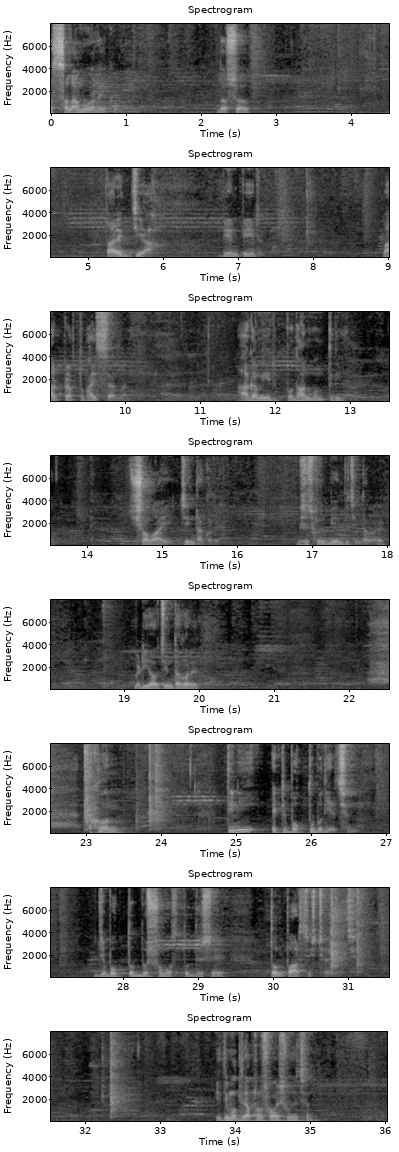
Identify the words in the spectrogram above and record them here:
আসসালামু আলাইকুম। দর্শক, তারেক জিয়া, বিএনপির ভারপ্রাপ্ত ভাইস চেয়ারম্যান, আগামীর প্রধানমন্ত্রী সবাই চিন্তা করে। বিশেষ করে বিএনপি চিন্তা করে, মিডিয়াও চিন্তা করে। এখন তিনি একটি বক্তব্য দিয়েছেন। যে বক্তব্য সমস্ত দেশে তোলপাড় সৃষ্টি হয়ে গেছে। ইতিমধ্যে আপনারা সবাই শুনেছেন,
